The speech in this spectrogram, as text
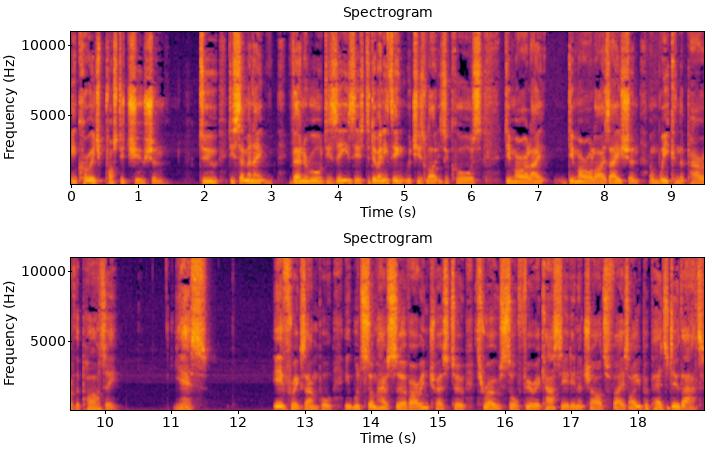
encourage prostitution, to disseminate venereal diseases, to do anything which is likely to cause demorali- demoralization and weaken the power of the party. Yes. If, for example, it would somehow serve our interest to throw sulfuric acid in a child's face, are you prepared to do that?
